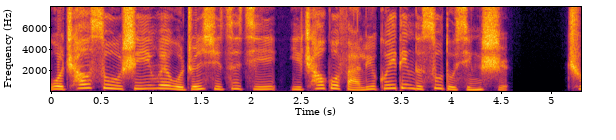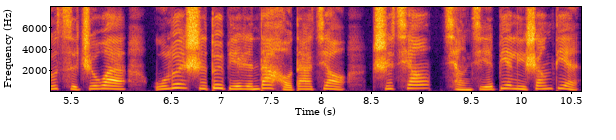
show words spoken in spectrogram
我超速是因为我准许自己以超过法律规定的速度行驶。除此之外，无论是对别人大吼大叫、持枪抢劫便利商店、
